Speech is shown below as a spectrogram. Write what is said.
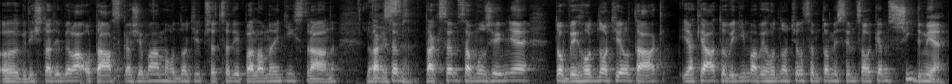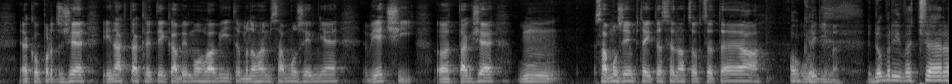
eh, když tady byla otázka, že mám hodnotit předsedy parlamentních stran, no, tak, jsem, tak jsem samozřejmě to vyhodnotil tak, jak já to vidím a vyhodnotil jsem to, myslím, celkem střídmě, jako protože jinak ta kritika by mohla být mnohem samozřejmě větší. Eh, takže mm, samozřejmě ptejte se na co chcete a okay. uvidíme. Dobrý večer,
